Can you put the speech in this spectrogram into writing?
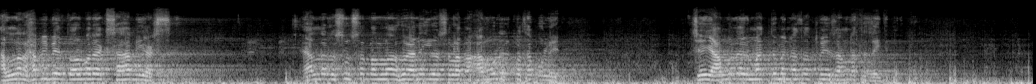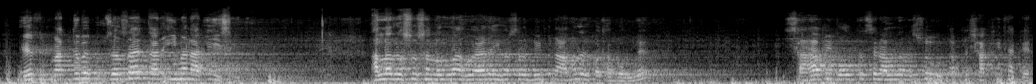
আল্লাহর হাবিবের দরবারে এক সাহাবি আসছে। আল্লাহ রসুল সাল্লাহ আলী আসাল্লাম আমলের কথা বলেন যেই আমলের মাধ্যমে নাজাত পেয়ে জান্নাতে যাইতে পারবে। এর মাধ্যমে বোঝা যায় তার ইমান আগেই ছিল। আল্লাহ রসুল সাল্লাহ আলী আসাল্লাম বিভিন্ন আমলের কথা বললে সাহাবি বলতেছেন, আল্লাহ রসুল, আপনি সাক্ষী থাকেন।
